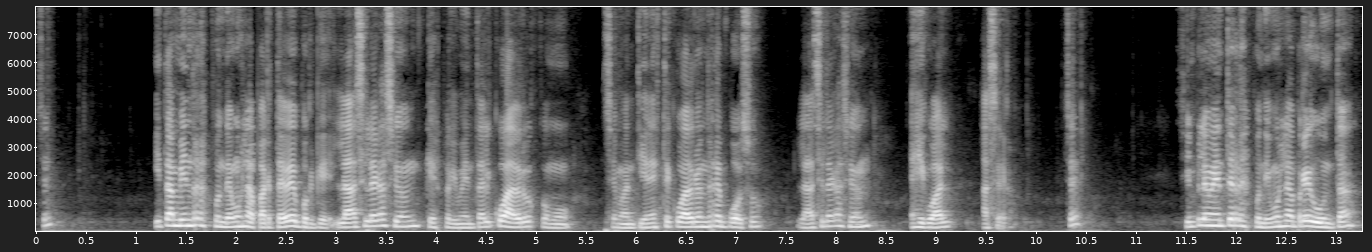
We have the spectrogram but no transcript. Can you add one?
¿sí? Y también respondemos la parte B, porque la aceleración que experimenta el cuadro, como se mantiene este cuadro en reposo, la aceleración es igual a cero. ¿sí? Simplemente respondimos la pregunta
